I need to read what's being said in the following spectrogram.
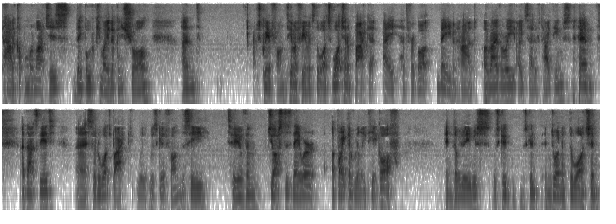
had a couple more matches. They both came out looking strong, and it was great fun. Two of my favourites to watch. Watching it back, I- I had forgot they even had a rivalry outside of tag teams um, at that stage. Uh, so to watch back was, was good fun to see two of them just as they were about to really take off in WWE was was good was good enjoyment to watch and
